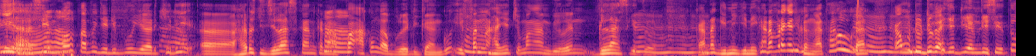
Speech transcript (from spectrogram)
gitu. Iya, simple tapi jadi buyar. Jadi eh, harus dijelaskan kenapa aku nggak boleh diganggu. Even hanya cuma ngambilin gelas gitu. Karena gini-gini. Karena mereka juga nggak tahu kan. Kamu duduk aja diam di situ.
